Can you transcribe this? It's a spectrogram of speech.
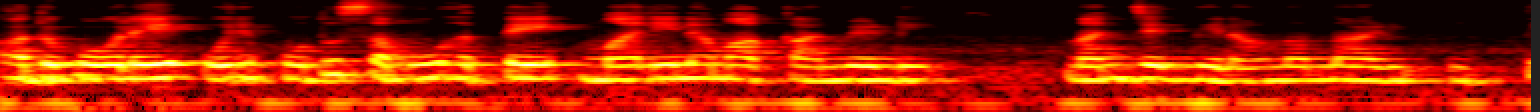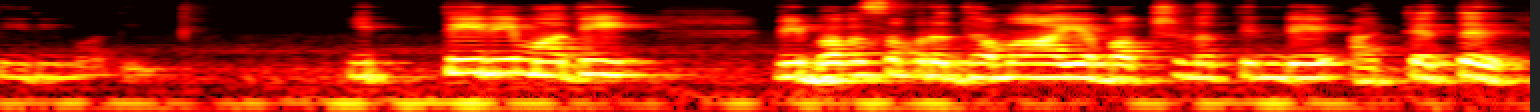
അതുപോലെ ഒരു പൊതുസമൂഹത്തെ മലിനമാക്കാൻ വേണ്ടി നഞ്ചെന്തിന? നന്നാഴി ഇത്തിരി മതി. ഇത്തിരി മതി. വിഭവസമൃദ്ധമായ ഭക്ഷണത്തിന്റെ അറ്റത്ത്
